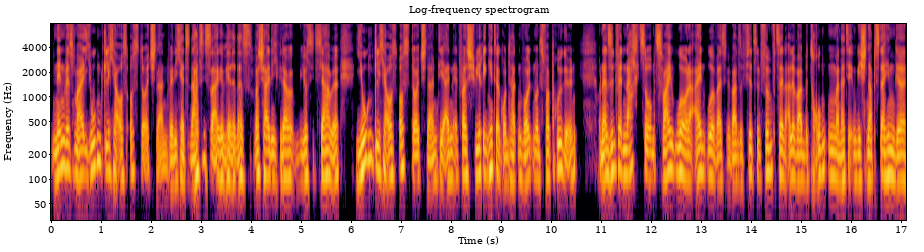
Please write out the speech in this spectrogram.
nennen wir es mal Jugendliche aus Ostdeutschland. Wenn ich jetzt Nazis sage, wäre das wahrscheinlich wieder justiziabel. Jugendliche aus Ostdeutschland, die einen etwas schwierigen Hintergrund hatten, wollten uns verprügeln. Und dann sind wir nachts so um zwei Uhr oder ein Uhr, weißt wir waren so 14, 15, alle waren betrunken, man hatte irgendwie Schnaps dahin ge,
